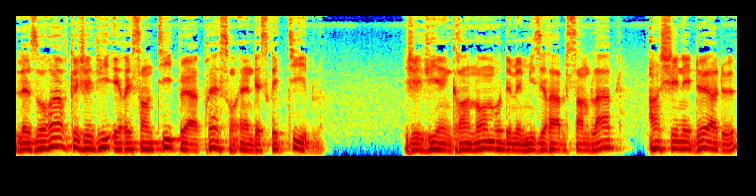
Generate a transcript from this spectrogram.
Les horreurs que j'ai vues et ressenties peu après sont indescriptibles. J'ai vu un grand nombre de mes misérables semblables, enchaînés deux à deux,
